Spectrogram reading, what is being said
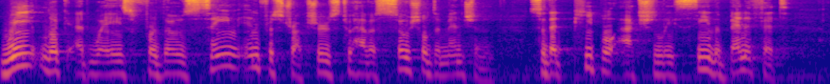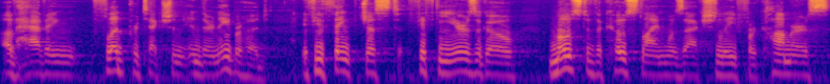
We look at ways for those same infrastructures to have a social dimension so that people actually see the benefit of having flood protection in their neighborhood. If you think just 50 years ago, most of the coastline was actually for commerce,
